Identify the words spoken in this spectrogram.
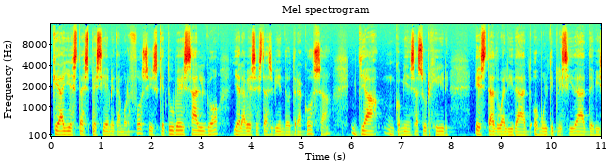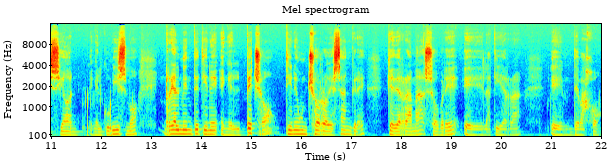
que hay esta especie de metamorfosis, que tú ves algo y a la vez estás viendo otra cosa, ya comienza a surgir esta dualidad o multiplicidad de visión en el cubismo, realmente tiene en el pecho, tiene un chorro de sangre que derrama sobre eh, la tierra eh, debajo.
